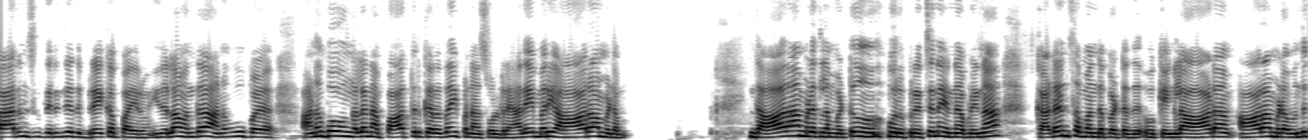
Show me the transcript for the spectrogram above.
பேரண்ட்ஸுக்கு தெரிஞ்சு அது பிரேக்கப் ஆயிரும். இதெல்லாம் வந்து அனுபவ அனுபவங்களை நான் பார்த்துருக்கிறது இப்போ நான் சொல்கிறேன் அதே மாதிரி ஆறாம் இடம். இந்த ஆறாம் இடத்துல மட்டும் ஒரு பிரச்சனை என்ன அப்படின்னா கடன் சம்மந்தப்பட்டது ஓகேங்களா? ஆறாம் ஆறாம் இடம் வந்து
